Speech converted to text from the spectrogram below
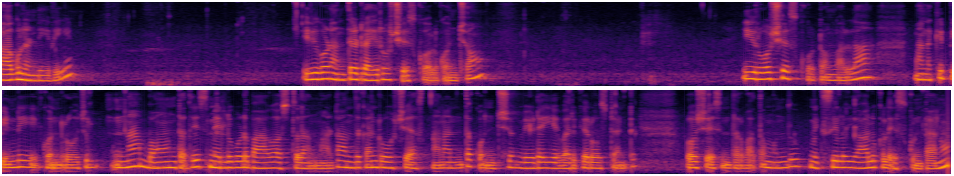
రాగులండి ఇవి. ఇవి కూడా అంతే డ్రై రోస్ట్ చేసుకోవాలి కొంచెం. ఈ రోస్ట్ చేసుకోవటం వల్ల మనకి పిండి కొన్ని రోజులున్న బాగుంటుంది స్మెల్ కూడా బాగా వస్తుంది అనమాట అందుకని రోస్ట్ చేస్తాను. అంతా కొంచెం వేడయ్యే వరకే రోస్ట్ అంటే రోస్ట్ చేసిన తర్వాత ముందు మిక్సీలో యాలుకలు వేసుకుంటాను.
